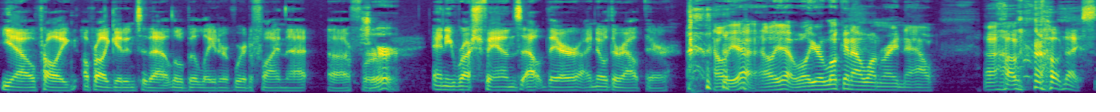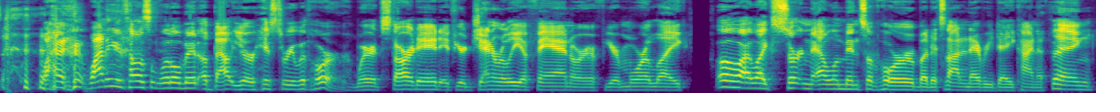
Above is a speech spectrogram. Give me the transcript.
Yeah, I'll probably I'll probably get into that a little bit later of where to find that uh, for Sure. any Rush fans out there. I know they're out there. hell yeah, hell yeah. Well, you're looking at one right now. Um, oh, nice. why, why don't you tell us a little bit about your history with horror, where it started, if you're generally a fan, or if you're more like, oh, I like certain elements of horror, but it's not an everyday kind of thing.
